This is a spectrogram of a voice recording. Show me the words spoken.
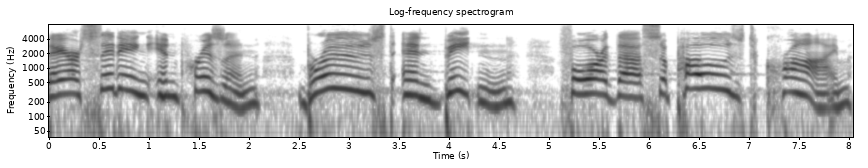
They are sitting in prison, bruised and beaten for the supposed crime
